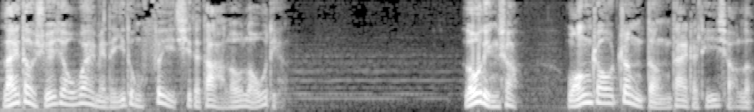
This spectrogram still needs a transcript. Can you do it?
来到学校外面的一栋废弃的大楼楼顶，楼顶上，王昭正等待着李小乐，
